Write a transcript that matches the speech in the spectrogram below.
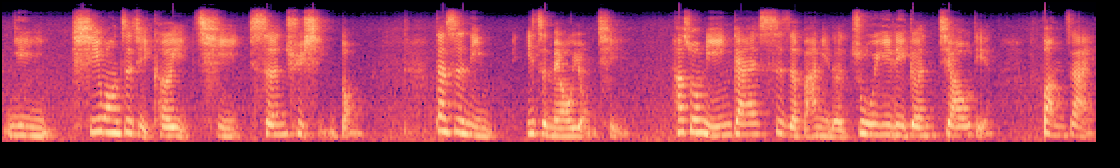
你希望自己可以起身去行动，但是你一直没有勇气。他说，你应该试着把你的注意力跟焦点放在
